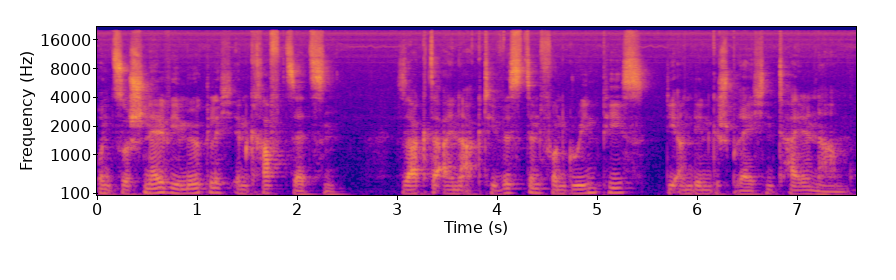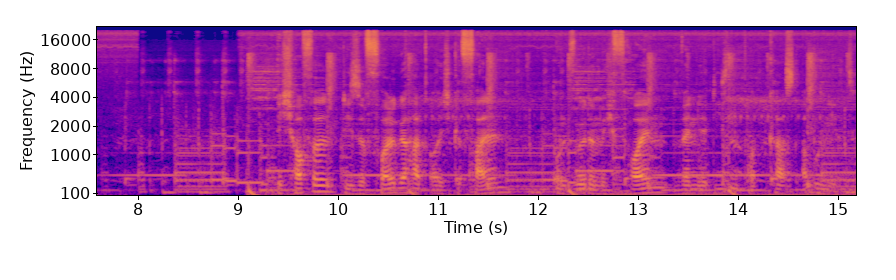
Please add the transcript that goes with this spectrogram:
und so schnell wie möglich in Kraft setzen, sagte eine Aktivistin von Greenpeace, die an den Gesprächen teilnahm. Ich hoffe, diese Folge hat euch gefallen und würde mich freuen, wenn ihr diesen Podcast abonniert.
